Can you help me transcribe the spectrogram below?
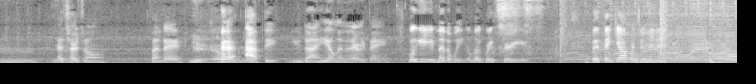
Mm-hmm. at church on Sunday Yeah, after you done healing and everything. We'll give you another week, a little grace period. But thank y'all for tuning in.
